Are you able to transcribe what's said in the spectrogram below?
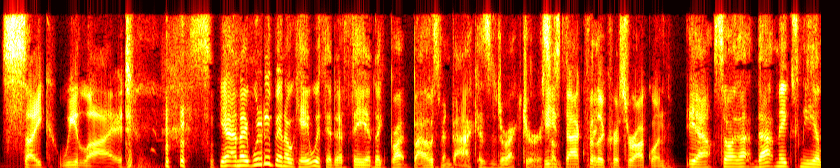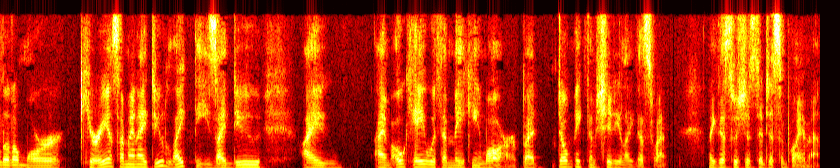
psych, we lied. Yeah, and I would have been okay with it if they had like brought Bousman back as the director. Or He's back for right? the Chris Rock one. Yeah, so that that makes me a little more curious. I mean, I do like these. I do. I I'm okay with them making more, but don't make them shitty like this one. Like this was just a disappointment.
